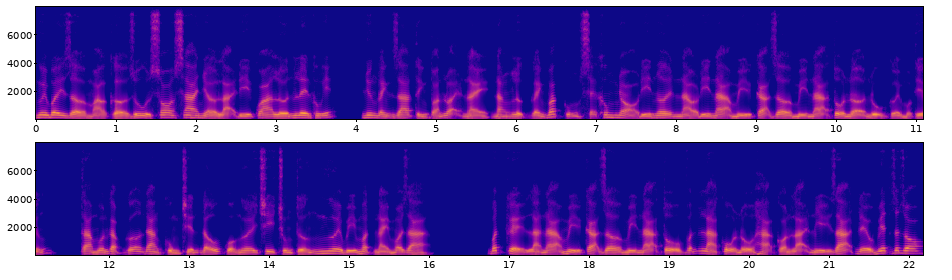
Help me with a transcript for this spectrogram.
ngươi bây giờ mà cờ du so xa nhờ lại đi qua lớn lên không ít, nhưng đánh giá tính toán loại này năng lực gánh vác cũng sẽ không nhỏ đi nơi nào đi nạ mỉ cả giờ mỉ nạ tổ nở nụ cười một tiếng, ta muốn gặp gỡ đang cùng chiến đấu của ngươi chi trung tướng ngươi bí mật này moi ra. Bất kể là nạ mỉ cả giờ mỉ nạ tổ vẫn là cổ nổ hạ còn lại nỉ dạ đều biết rất rõ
